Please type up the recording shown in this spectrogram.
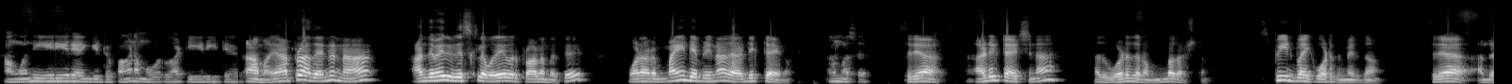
அவங்க வந்து ஏறி ஏறி இறங்கிட்டு இருப்பாங்க. நம்ம ஒரு வாட்டி ஏறிக்கிட்டே இருப்போம் ஆமா. அப்புறம் அது என்னன்னா அந்த மாதிரி ரிஸ்க்ல ஒரே ஒரு ப்ராப்ளம் இருக்கு. உன்னோட மைண்ட் எப்படின்னா அது அடிக்ட் ஆயிடும். ஆமா சார் சரியா? அடிக்ட் ஆயிடுச்சுன்னா அது ஓடுறது ரொம்ப கஷ்டம். ஸ்பீட் பைக் ஓட்டுறது மாரி தான். சரியா? அந்த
